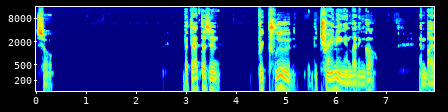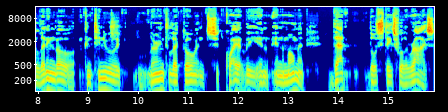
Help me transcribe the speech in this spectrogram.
So, but that doesn't preclude the training and letting go. And by letting go, continually learning to let go and sit quietly in, in the moment, that those states will arise.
